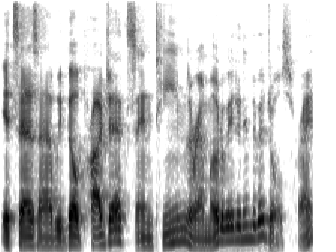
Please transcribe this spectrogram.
it says uh, we build projects and teams around motivated individuals, right?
